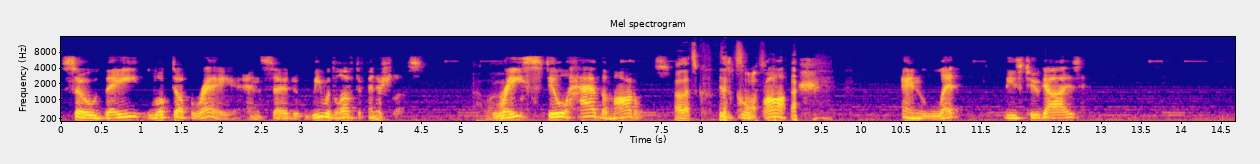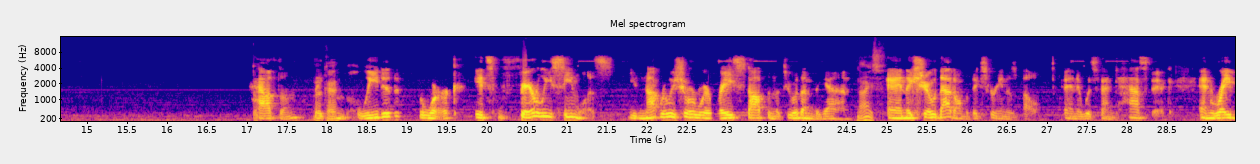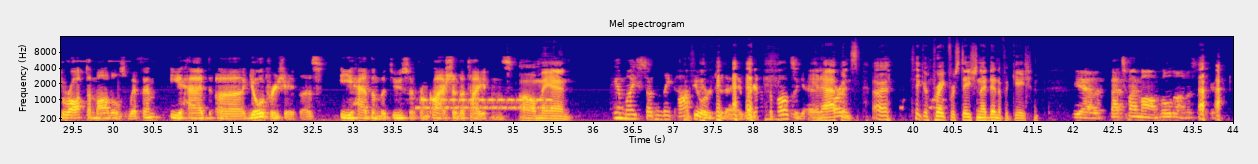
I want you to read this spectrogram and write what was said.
So they looked up Ray and said, "We would love to finish this." Oh, wow. Ray still had the models, Oh, that's cool. his That's garage, awesome. and let these two guys have them. They Okay. completed the work. It's fairly seamless. You're not really sure where Ray stopped and the two of them began. Nice. And they showed that on the big screen as well. And it was fantastic. And Ray brought the models with him. He had, uh, you'll appreciate this. He had the Medusa from Clash of the Titans. Oh man, Why am I suddenly popular today? We're gonna have to pause again. it happens. All right, take a break for station identification. Yeah, that's my mom. Hold on a second.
